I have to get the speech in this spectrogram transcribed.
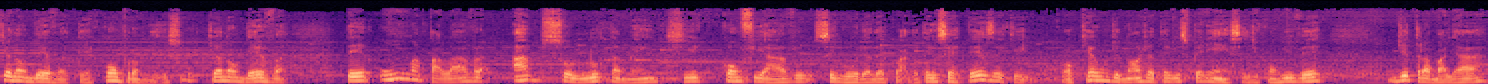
que eu não deva ter compromisso, que eu não deva ter uma palavra absolutamente confiável, segura e adequada. Eu tenho certeza que qualquer um de nós já teve experiência de conviver, de trabalhar,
